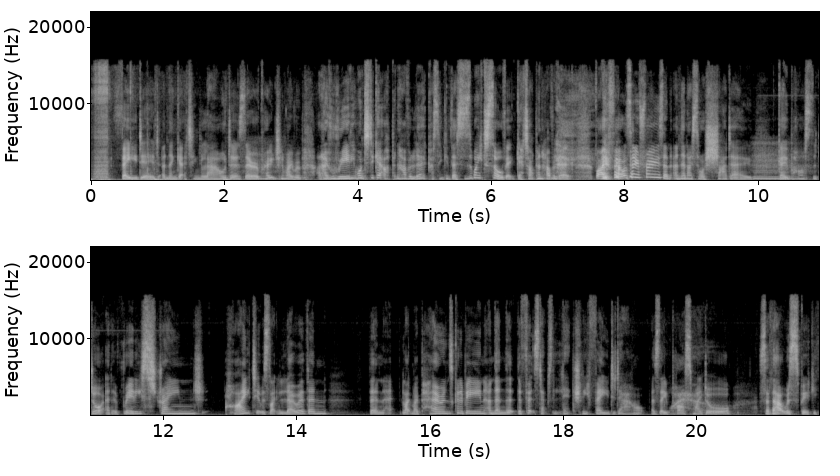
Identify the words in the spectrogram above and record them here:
faded and then getting louder as they were mm. approaching my room. And I really wanted to get up and have a look. I was thinking, this is a way to solve it. Get up and have a look. But I felt so frozen. And then I saw a shadow mm. go past the door at a really strange height. It was like lower than than like my parents could have been, and then the, the footsteps literally faded out as they passed my door. So that was spooky.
